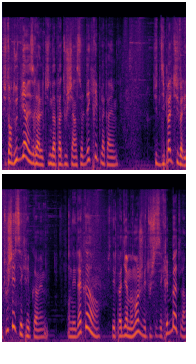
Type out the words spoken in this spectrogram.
Tu t'en doutes bien, Israël, tu ne vas pas toucher un seul décrypte là quand même. Tu te dis pas que tu vas les toucher ces creeps quand même. On est d'accord. Tu t'es pas dit à un moment je vais toucher ces creep bots là.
